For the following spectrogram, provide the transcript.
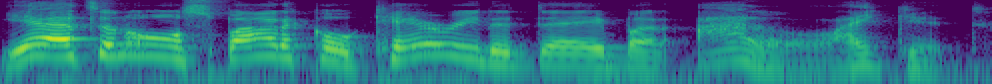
Yeah, it's an all Spyderco carry today, but I like it.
